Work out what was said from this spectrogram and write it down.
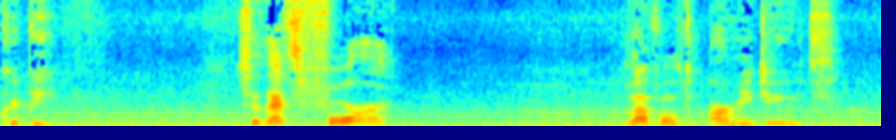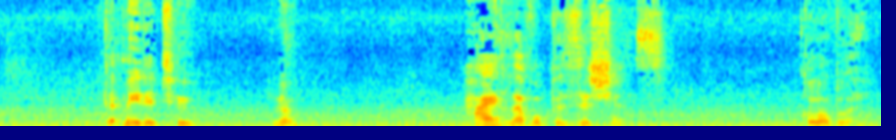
Creepy. So that's four leveled army dudes that made it to, you know, high level positions globally.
